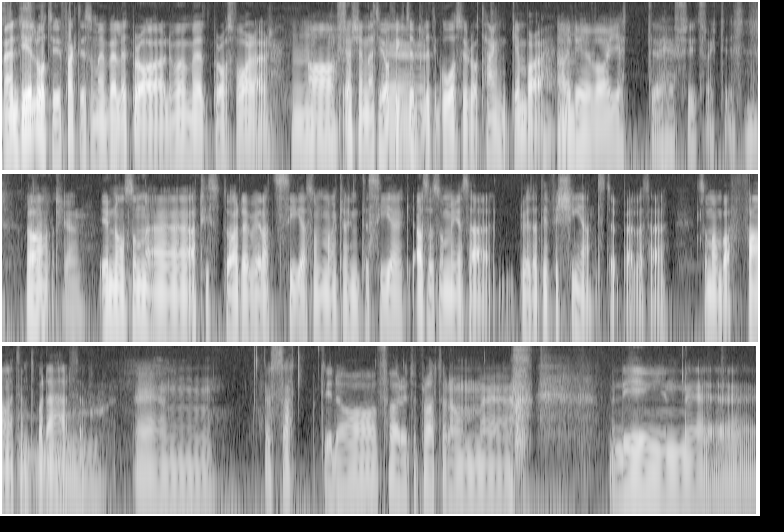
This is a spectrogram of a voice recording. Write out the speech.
Men det låter ju faktiskt som en väldigt bra, det var en väldigt bra svar där. Mm. Ja, Jag känner att jag fick typ eh, lite gåshud av tanken bara. Ja, det var jättehäftigt faktiskt. Ja, Verkligen. är det någon sån äh, artist du hade velat se som man kanske inte ser, alltså som är så här, du vet att det är för sent typ eller så här. Som man bara, fan att jag inte var där typ. Ehm, jag satt idag förut och pratade om, eh, men det är ingen uh,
